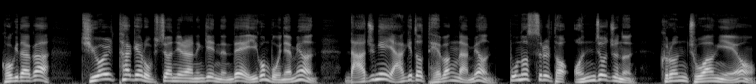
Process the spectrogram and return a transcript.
거기다가 듀얼 타겟 옵션이라는 게 있는데 이건 뭐냐면 나중에 약이 더 대박 나면 보너스를 더 얹어주는 그런 조항이에요.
